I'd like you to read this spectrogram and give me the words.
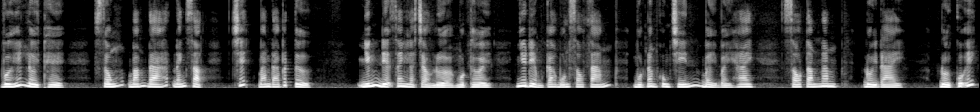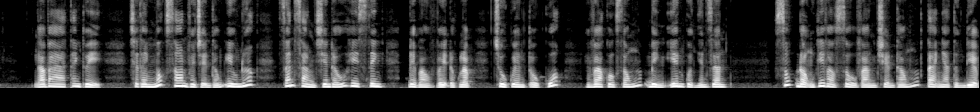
với lời thề sống bám đá đánh giặc, chết bám đá bất tử. Những địa danh là chảo lửa một thời như điểm cao 468, 1509, 772, 685, đồi đài, đồi cô ích, ngã ba Thanh Thủy trở thành mốc son về truyền thống yêu nước, sẵn sàng chiến đấu hy sinh để bảo vệ độc lập, chủ quyền Tổ quốc và cuộc sống bình yên của nhân dân. Xúc động ghi vào sổ vàng truyền thống tại nhà tưởng niệm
